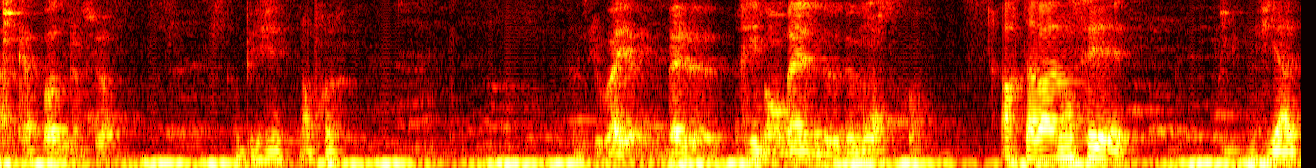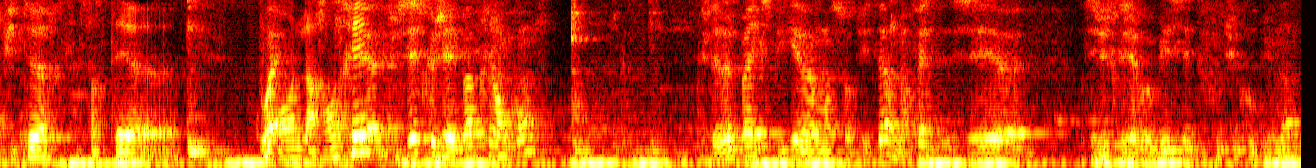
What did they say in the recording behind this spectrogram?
Un capote, bien sûr. Obligé, l'empereur. Donc, tu vois, il y avait une belle ribambelle de, de monstres, quoi. Alors t'avais annoncé via Twitter, ça sortait euh, courant de la rentrée. Et, tu sais ce que j'avais pas pris en compte? Je l'avais pas expliqué vraiment sur Twitter, mais en fait, c'est, euh, c'est juste que j'avais oublié cette foutue Coupe du Monde.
